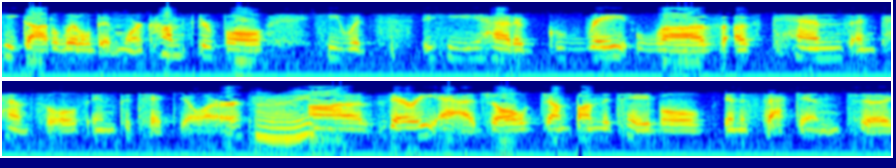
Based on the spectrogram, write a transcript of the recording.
he got a little bit more comfortable, he would he had a great love of pens and pencils in particular. All right. Uh, very agile, jump on the table in a second to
